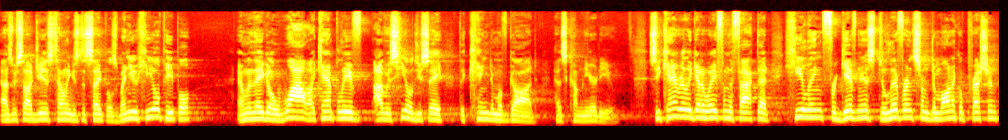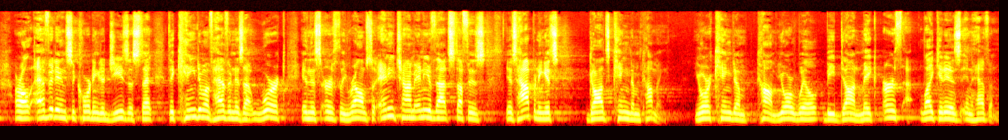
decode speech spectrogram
as we saw Jesus telling his disciples, when you heal people, and when they go, Wow, I can't believe I was healed, you say, The kingdom of God has come near to you. So you can't really get away from the fact that healing, forgiveness, deliverance from demonic oppression are all evidence, according to Jesus, that the kingdom of heaven is at work in this earthly realm. So anytime any of that stuff is, is happening, it's God's kingdom coming. Your kingdom come, your will be done. Make earth like it is in heaven.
